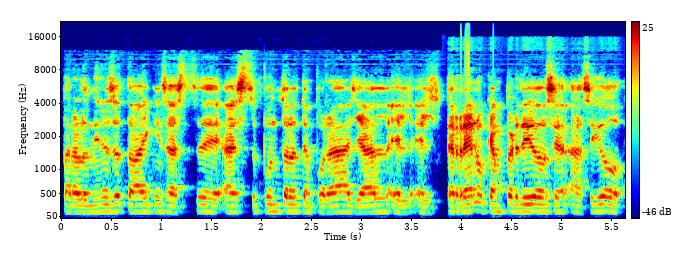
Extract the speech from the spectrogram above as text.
para los Minnesota Vikings a este, a este punto de la temporada. Ya el, el, terreno que han perdido ha sido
